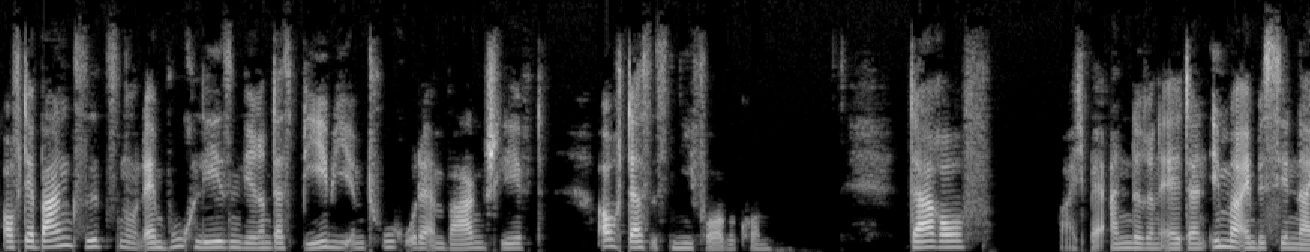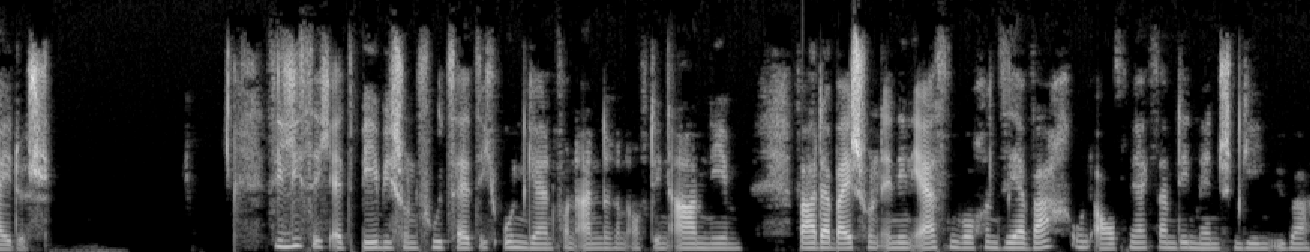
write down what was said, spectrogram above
Auf der Bank sitzen und ein Buch lesen, während das Baby im Tuch oder im Wagen schläft, auch das ist nie vorgekommen. Darauf war ich bei anderen Eltern immer ein bisschen neidisch. Sie ließ sich als Baby schon frühzeitig ungern von anderen auf den Arm nehmen, war dabei schon in den ersten Wochen sehr wach und aufmerksam den Menschen gegenüber.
